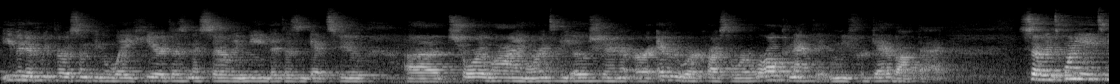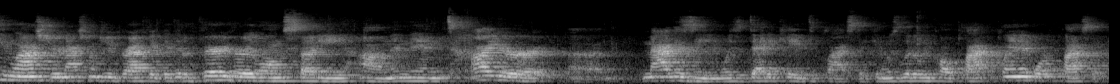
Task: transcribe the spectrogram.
even if we throw something away here, it doesn't necessarily mean that it doesn't get to uh, shoreline or into the ocean or everywhere across the world. We're all connected, and we forget about that. So in 2018, last year, National Geographic, they did a very, very long study, um, and the entire uh, magazine was dedicated to plastic, and it was literally called Pla Planet or Plastic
